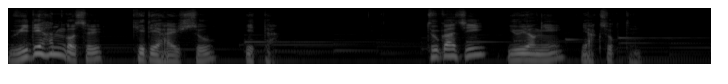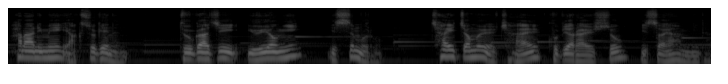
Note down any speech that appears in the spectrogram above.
위대한 것을 기대할 수 있다. 두 가지 유형의 약속들. 하나님의 약속에는 두 가지 유형이 있으므로 차이점을 잘 구별할 수 있어야 합니다.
